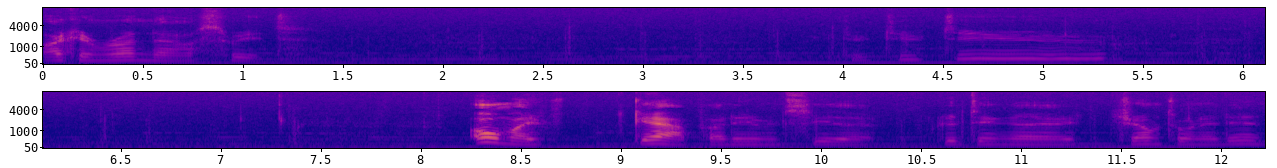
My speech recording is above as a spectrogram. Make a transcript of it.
I can run now, sweet. Do do do. Oh my gap, I didn't even see that. Good thing I jumped when I did.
